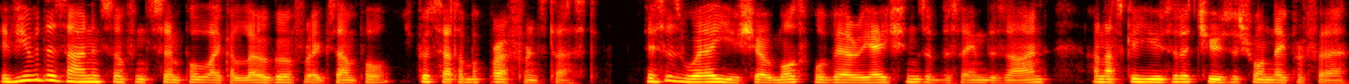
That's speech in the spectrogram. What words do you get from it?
If you were designing something simple like a logo for example, you could set up a preference test. This is where you show multiple variations of the same design and ask a user to choose which one they prefer.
